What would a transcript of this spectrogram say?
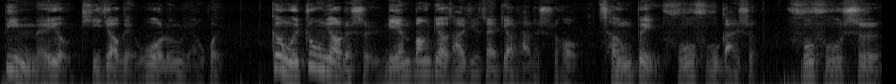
并没有提交给沃伦委员会。更为重要的是，联邦调查局在调查的时候曾被福福干涉。福福是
